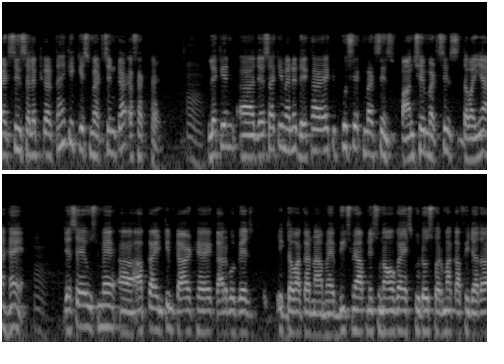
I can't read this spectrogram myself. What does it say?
मेडिसिन सेलेक्ट करते हैं कि किस मेडिसिन का इफ़ेक्ट है। हम्म, लेकिन जैसा कि मैंने देखा है कि कुछ एक मेडिसिन पाँच छह मेडिसिन दवाइयाँ हैं हम्म, जैसे उसमें आपका एंटीम टार्ट है कार्बोवेज एक दवा का नाम है। बीच में आपने सुना होगा स्पीडोस्पर्मा काफ़ी ज़्यादा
